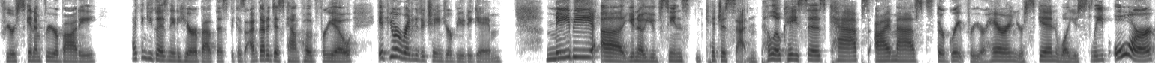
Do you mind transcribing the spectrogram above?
for your skin, and for your body, I think you guys need to hear about this because I've got a discount code for you if you are ready to change your beauty game. Maybe uh, you know, you've seen Kitsch's satin pillowcases, caps, eye masks. They're great for your hair and your skin while you sleep, or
